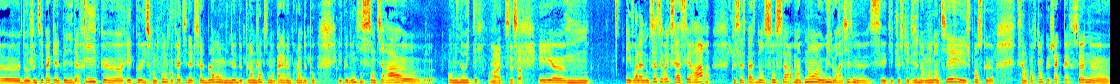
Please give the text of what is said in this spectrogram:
euh, dans je ne sais pas quel pays d'Afrique et qu'il se rende compte qu'en fait il est le seul blanc au milieu de plein de gens qui n'ont pas la même couleur de peau et que donc il se sentira en minorité. ouais, c'est ça. Et Et voilà, donc ça c'est vrai que c'est assez rare que ça se passe dans ce sens-là. Maintenant, euh, oui, le racisme, c'est quelque chose qui existe dans le monde entier et je pense que c'est important que chaque personne euh,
